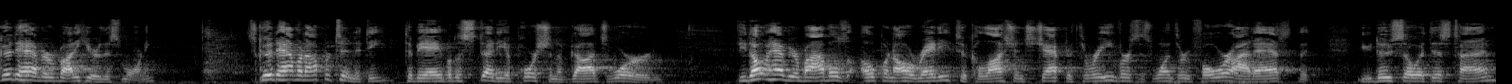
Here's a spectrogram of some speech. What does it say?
good to have everybody here this morning. It's good to have an opportunity to be able to study a portion of God's Word. If you don't have your Bibles open already to Colossians chapter 3, verses 1 through 4, I'd ask that you do so at this time.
